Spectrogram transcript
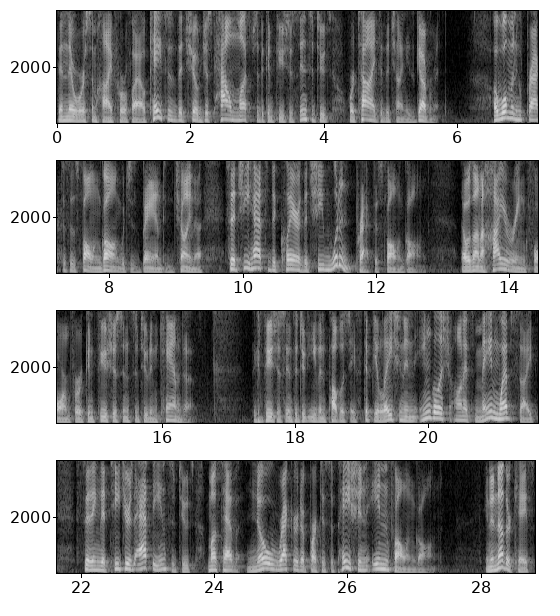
Then there were some high profile cases that showed just how much of the Confucius Institutes were tied to the Chinese government. A woman who practices Falun Gong, which is banned in China, said she had to declare that she wouldn't practice Falun Gong. That was on a hiring form for a Confucius Institute in Canada. The Confucius Institute even published a stipulation in English on its main website stating that teachers at the institutes must have no record of participation in Falun Gong. In another case,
